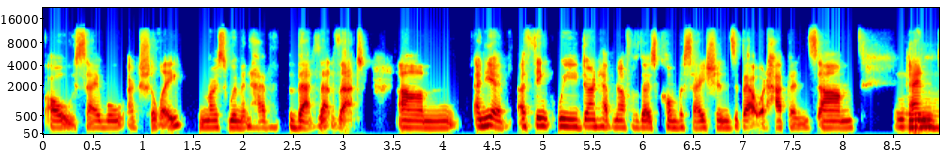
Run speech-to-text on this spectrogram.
I'll say, well, actually, most women have that, that, that. Um, and yeah, I think we don't have enough of those conversations about what happens. Um, mm. And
